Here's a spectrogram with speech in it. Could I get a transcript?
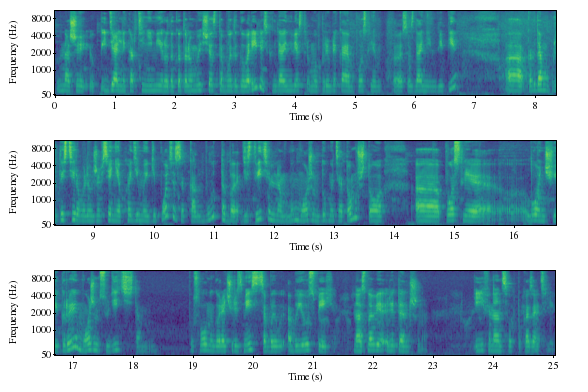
в нашей идеальной картине мира, до которой мы сейчас с тобой договорились, когда инвестора мы привлекаем после э, создания MVP, э, когда мы протестировали уже все необходимые гипотезы, как будто бы действительно мы можем думать о том, что э, после лонча игры можем судить, там, условно говоря, через месяц об, об ее успехе на основе ретеншена и финансовых показателей.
